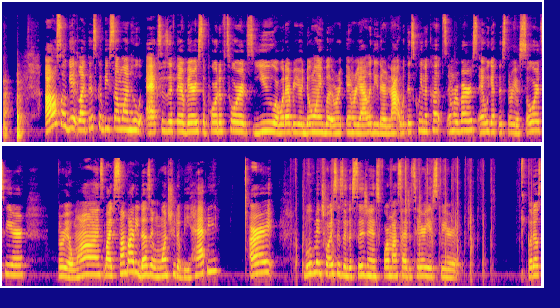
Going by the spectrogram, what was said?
I also get like this could be someone who acts as if they're very supportive towards you or whatever you're doing, but re in reality, they're not with this Queen of Cups in reverse. And we get this Three of Swords here, Three of Wands. Like somebody doesn't want you to be happy. All right. Movement, choices, and decisions for my Sagittarius spirit. What else?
